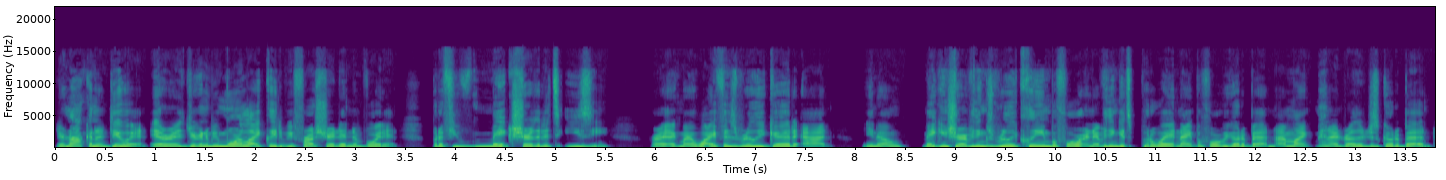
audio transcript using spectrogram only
you're not going to do it. Or you're going to be more likely to be frustrated and avoid it. But if you make sure that it's easy, right? Like my wife is really good at, you know, making sure everything's really clean before and everything gets put away at night before we go to bed. And I'm like, man, I'd rather just go to bed.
